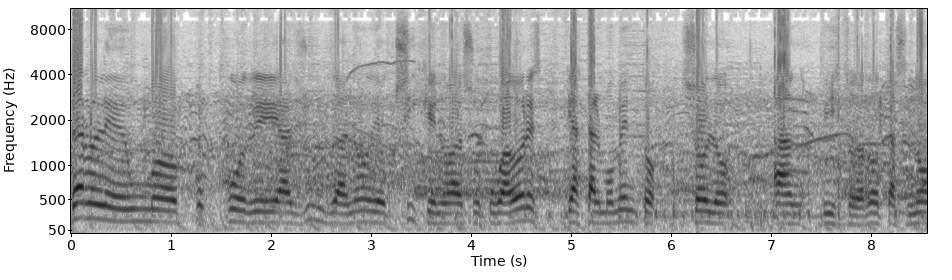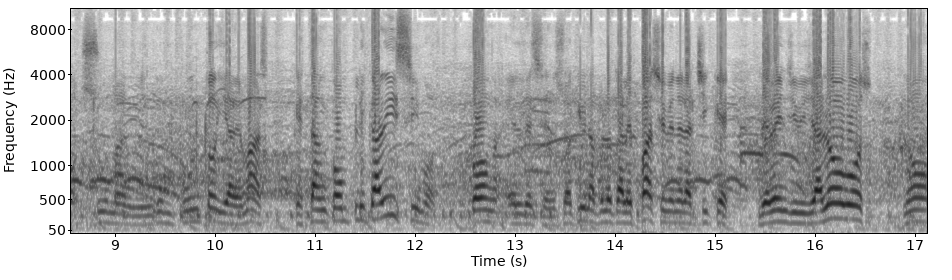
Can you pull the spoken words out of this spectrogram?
darle un poco de ayuda, ¿no? de oxígeno a sus jugadores que hasta el momento solo han visto derrotas, no suman ningún punto y además que están complicadísimos con el descenso. Aquí una pelota al espacio, viene la chique de Benji Villalobos, ¿no?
